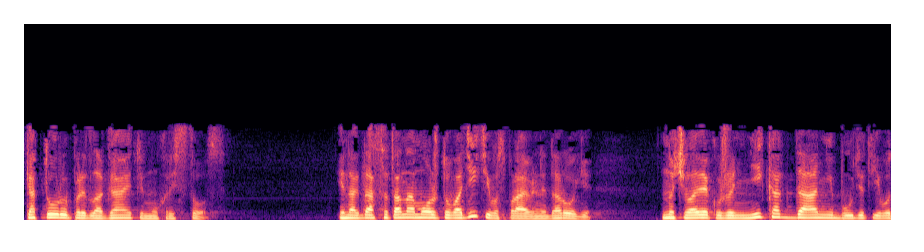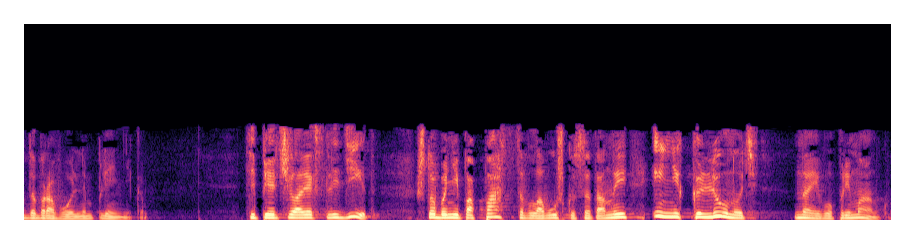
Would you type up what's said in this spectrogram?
которую предлагает ему Христос. Иногда сатана может уводить его с правильной дороги, но человек уже никогда не будет его добровольным пленником. Теперь человек следит, чтобы не попасться в ловушку сатаны и не клюнуть на его приманку.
